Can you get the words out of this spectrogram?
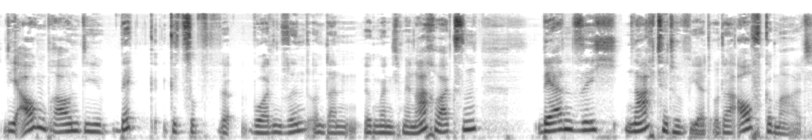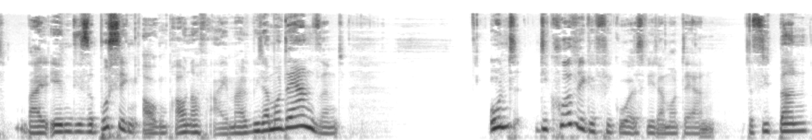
die Augenbrauen, die weggezupft worden sind und dann irgendwann nicht mehr nachwachsen, werden sich nachtätowiert oder aufgemalt, weil eben diese buschigen Augenbrauen auf einmal wieder modern sind. Und die kurvige Figur ist wieder modern. Das sieht man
